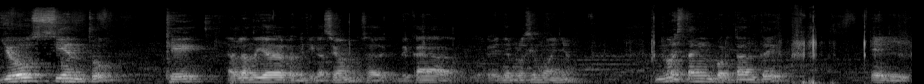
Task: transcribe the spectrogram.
yo siento que, hablando ya de la planificación, o sea, de cara a lo que viene el próximo año, no es tan importante el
